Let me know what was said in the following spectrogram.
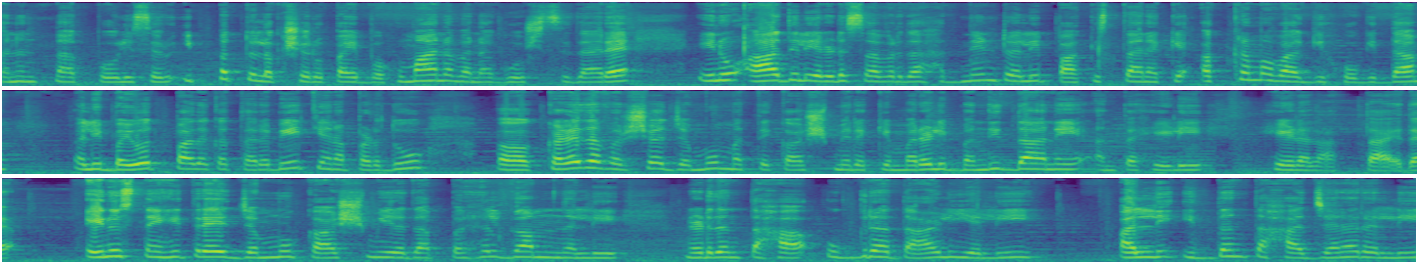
ಅನಂತ್ನಾಗ್ ಪೊಲೀಸರು ಇಪ್ಪತ್ತು ಲಕ್ಷ ರೂಪಾಯಿ ಬಹುಮಾನವನ್ನು ಘೋಷಿಸಿದ್ದಾರೆ. ಇನ್ನು ಆದಿಲ್ ಎರಡು ಸಾವಿರದ ಹದಿನೆಂಟರಲ್ಲಿ ಪಾಕಿಸ್ತಾನಕ್ಕೆ ಅಕ್ರಮವಾಗಿ ಹೋಗಿದ್ದ ಅಲ್ಲಿ ಭಯೋತ್ಪಾದಕ ತರಬೇತಿಯನ್ನು ಪಡೆದು ಕಳೆದ ವರ್ಷ ಜಮ್ಮು ಮತ್ತು ಕಾಶ್ಮೀರಕ್ಕೆ ಮರಳಿ ಬಂದಿದ್ದಾನೆ ಅಂತ ಹೇಳಿ ಹೇಳಲಾಗ್ತಾ ಇದೆ. ಏನು ಸ್ನೇಹಿತರೆ, ಜಮ್ಮು ಕಾಶ್ಮೀರದ ಪಹಲ್ಗಾಮ್ನಲ್ಲಿ ನಡೆದಂತಹ ಉಗ್ರ ದಾಳಿಯಲ್ಲಿ ಅಲ್ಲಿ ಇದ್ದಂತಹ ಜನರಲ್ಲಿ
